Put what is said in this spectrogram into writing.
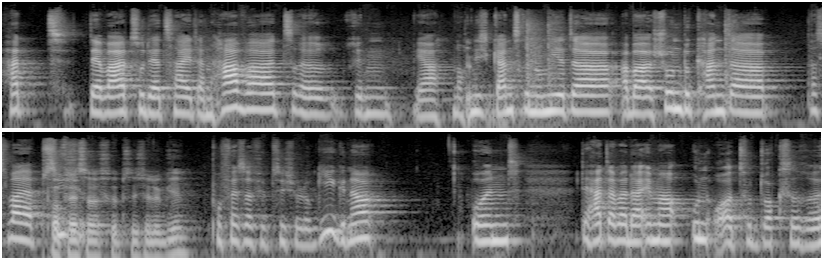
hat, der war zu der Zeit an Harvard, äh, ja, noch nicht ganz renommierter, aber schon bekannter, was war er? Psych Professor für Psychologie. Professor für Psychologie, genau. Und der hat aber da immer unorthodoxere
